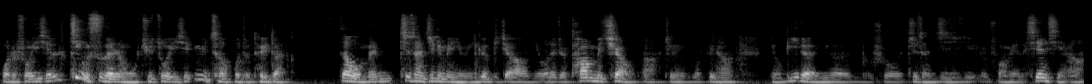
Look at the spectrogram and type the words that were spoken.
或者说一些近似的任务去做一些预测或者推断。在我们计算机里面有一个比较牛的，叫 Tom Mitchell 啊，这个一个非常牛逼的一个，比如说计算机方面的先贤啊，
